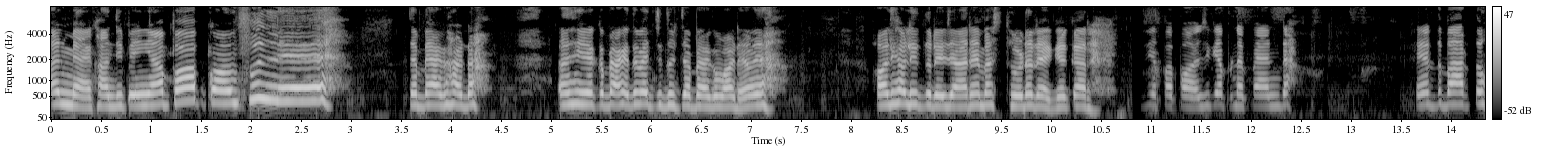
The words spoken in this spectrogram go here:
and ਮੈਂ ਖਾਂਦੀ ਪਈ ਆ ਪੌਪਕਾਰਨ ਫੁੱਲੇ। ਤੇ ਬੈਗ ਸਾਡਾ, ਅਸੀਂ ਇੱਕ ਬੈਗ ਦੇ ਵਿੱਚ ਦੂਜਾ ਬੈਗ ਵਾੜਿਆ ਹੋਇਆ। ਹੌਲੀ ਹੌਲੀ ਤੁਰੇ ਜਾ ਰਹੇ ਹਾਂ ਬਸ ਥੋੜਾ ਰਹਿ ਗਿਆ ਘਰ। ਜੀ, ਆਪਾਂ ਪਹੁੰਚ ਗਏ ਆਪਣੇ ਪਿੰਡ, ਫਿਰ ਦੁਬਾਰ ਤੋਂ।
